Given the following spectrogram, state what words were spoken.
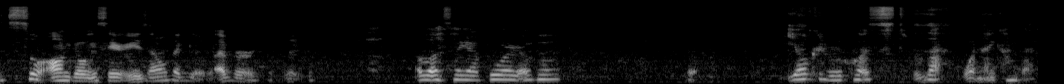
It's still ongoing series. I don't think it'll ever leave unless I get bored of it. Y'all can request that when I come back.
